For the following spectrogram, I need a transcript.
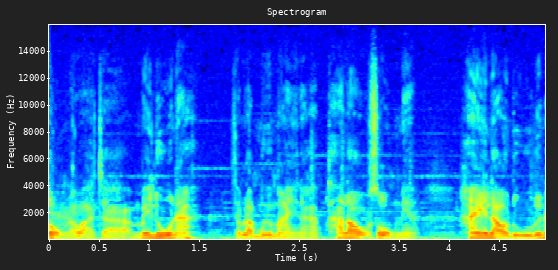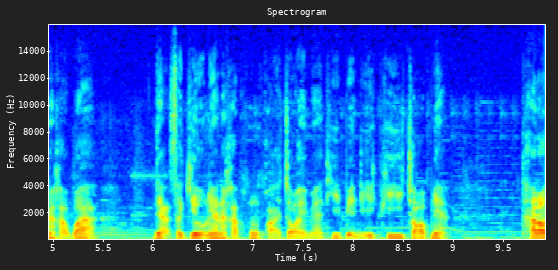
ส่งแล้วอาจจะไม่รู้นะสำหรับมือใหม่นะครับ ถ้าเราส่งเนี่ยให้เราดูด้วยนะครับว่าเนี่ยสกิลเนี่ยนะครับตรงขวาจอเห็นไหมที่เป็น EXP job เนี่ยถ้าเรา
